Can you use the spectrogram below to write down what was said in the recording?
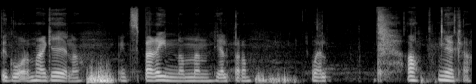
begår de här grejerna. Inte spärra in dem men hjälpa dem. Well. Ja, nu är jag klar.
